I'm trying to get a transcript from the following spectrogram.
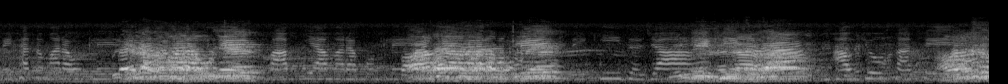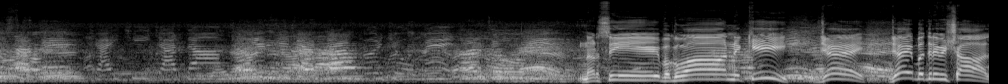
બેઠા તમારા ઓટલે. બેઠા પાપ ગયા અમારા પોટલે. દેખી ધજા. દેખી ધજા. આવજો સાથે. આવજો સાથે. જાય છી ચારધામ કરજો મેં કરજો મેં નરસિંહ ભગવાન કી જય જય બદ્રી વિશાલ.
